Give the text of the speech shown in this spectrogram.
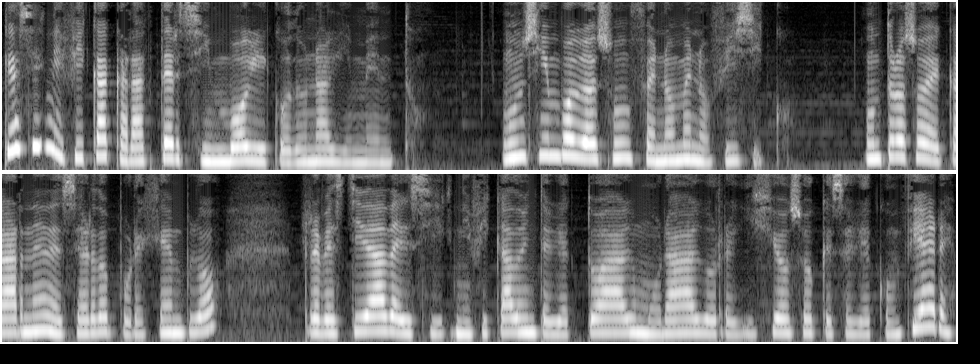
¿Qué significa carácter simbólico de un alimento? Un símbolo es un fenómeno físico. Un trozo de carne de cerdo, por ejemplo, revestida del significado intelectual, moral o religioso que se le confiere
